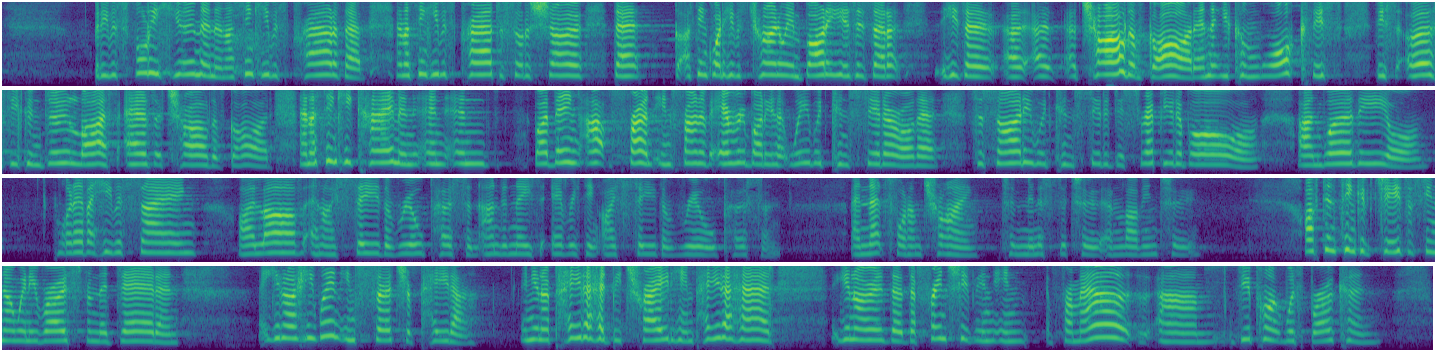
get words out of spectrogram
But he was fully human, and I think he was proud of that. And I think he was proud to sort of show that I think what he was trying to embody is, is that he's a, a, a, child of God and that you can walk this, this earth, you can do life as a child of God. And I think he came and, and, and by being up front in front of everybody that we would consider or that society would consider disreputable or unworthy or whatever he was saying I love and I see the real person underneath everything. I see the real person. And that's what I'm trying to minister to and love into. I often think of Jesus, you know, when he rose from the dead and, you know, he went in search of Peter. And, you know, Peter had betrayed him. Peter had, you know, the, the friendship in, in, from our um, viewpoint was broken.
